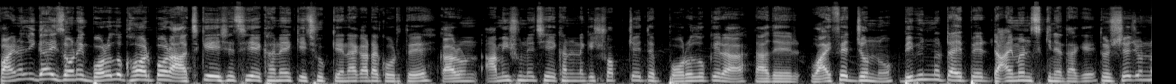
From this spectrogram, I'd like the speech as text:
ফাইনালি গাইজ অনেক বড় লোক হওয়ার পর আজকে এসেছি এখানে কিছু কেনাকাটা করতে। কারণ আমি শুনেছি এখানে নাকি সবচাইতে বড় লোকেরা তাদের ওয়াইফের জন্য বিভিন্ন টাইপের ডায়মন্ডস কিনে থাকে। তো সেজন্য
